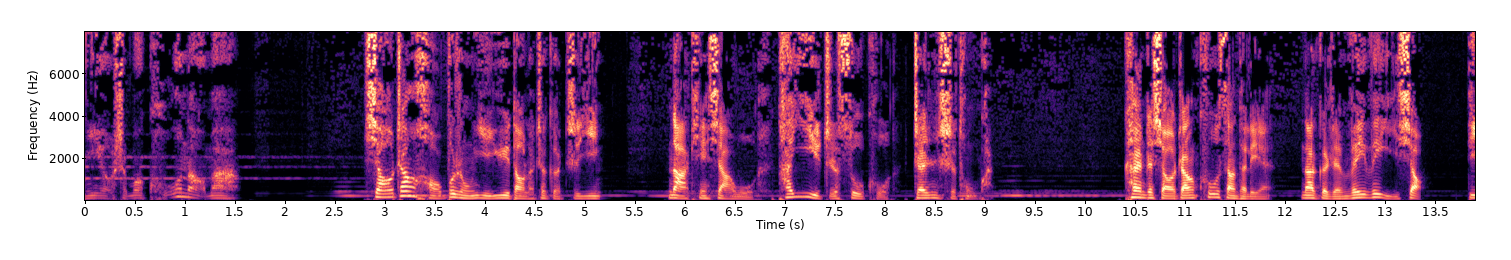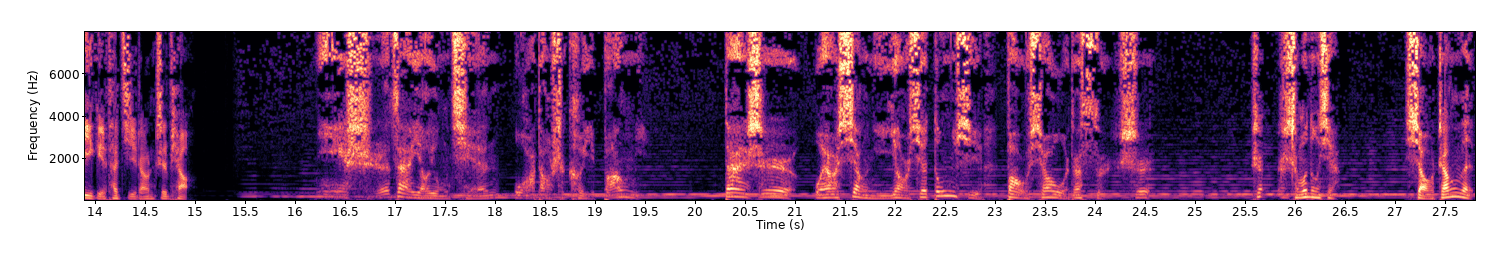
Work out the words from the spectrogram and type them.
你有什么苦恼吗？”小张好不容易遇到了这个知音。那天下午，他一直诉苦，真是痛快。看着小张哭丧的脸，那个人微微一笑，递给他几张支票。你实在要用钱，我倒是可以帮你，但是我要向你要些东西报销我的损失。什什么东西？啊小张问。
